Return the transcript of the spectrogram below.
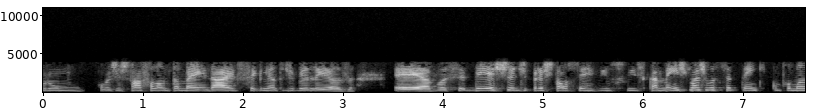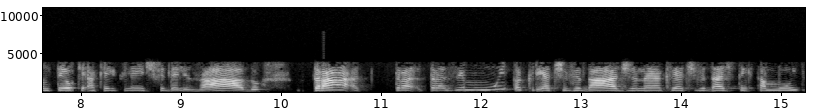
um, como a gente estava falando também, da área de segmento de beleza. É, você deixa de prestar o serviço fisicamente, mas você tem que manter aquele cliente fidelizado, tra tra trazer muita criatividade, né? A criatividade tem que estar muito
